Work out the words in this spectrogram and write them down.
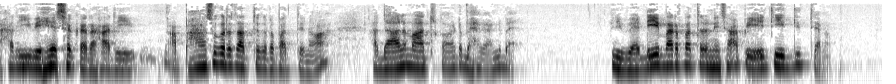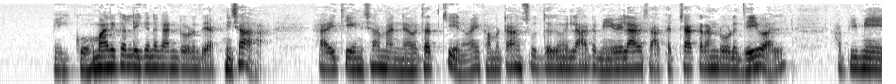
හරි වෙහෙස කර හරි අපහසු කර තත්ත්වකටපත් වෙනවා. අදාළ මාතෘකාවට බහ ගන්න බෑ. ඉතින් වැඩේ බරපතල නිසා අපි ඒ තීද්දිත් යනවා. මේක කොහොම හරි කරලා ඉගෙන ගන්න ඕන දෙයක් නිසා ආයිති ඒ නිසා මම නැවතත් කියනවා මේ කමඨාන් සුද්ධ වෙලාවට මේ වෙලාවේ සාකච්ඡා කරන්න ඕන දේවල් අපි මේ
